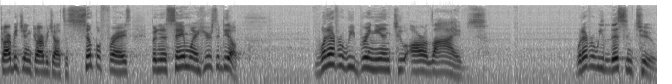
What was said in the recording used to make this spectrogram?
Garbage in, garbage out. It's a simple phrase, but in the same way, here's the deal. Whatever we bring into our lives, whatever we listen to,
